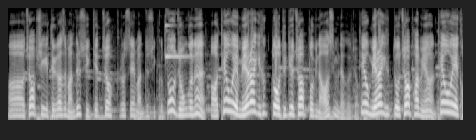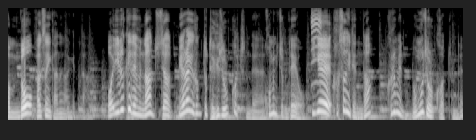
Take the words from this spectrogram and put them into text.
어 조합식 들어가서 만들 수 있겠죠? 크로셀 만들 수 있고 또 좋은 거는 어, 테오의 멸하기 흑도 드디어 조합법이 나왔습니다. 그죠? 테오 멸하기 흑도 조합하면 테오의 검도 각성이 가능하겠다 어 이렇게 되면 난 진짜 멸하기 흑도 되게 좋을 것 같은데. 고민이 좀 돼요. 이게 각성이 된다? 그러면 너무 좋을 것 같은데?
